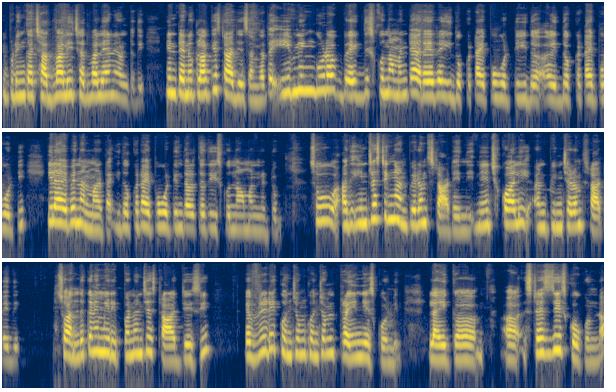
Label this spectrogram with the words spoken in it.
ఇప్పుడు ఇంకా చదవాలి చదవాలి అని ఉంటుంది. నేను టెన్ ఓ క్లాక్కి స్టార్ట్ చేశాను కదా ఈవినింగ్ కూడా బ్రేక్ తీసుకుందామంటే అరే అరే ఇది ఒక టైప్ కొట్టి ఇది ఇది ఒక టైప్ కొట్టి ఇలా అయిపోయింది అనమాట ఇది ఒక టైప్ కొట్టిన తర్వాత తీసుకుందాం అన్నట్టు. సో అది ఇంట్రెస్టింగ్ అనిపించడం స్టార్ట్ అయింది. నేర్చుకోవాలి అనిపించడం స్టార్ట్ అయింది. సో అందుకనే మీరు ఇప్పటి నుంచే స్టార్ట్ చేసి ఎవ్రీడే కొంచెం కొంచెం ట్రైన్ చేసుకోండి. లైక్ స్ట్రెస్ తీసుకోకుండా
